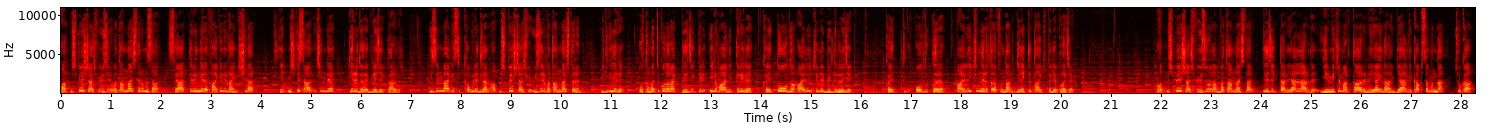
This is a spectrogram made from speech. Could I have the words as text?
65 yaş ve üzeri vatandaşlarımıza seyahatlerinde refakat eden kişiler 72 saat içinde geri dönebileceklerdir. İzin belgesi kabul edilen 65 yaş ve üzeri vatandaşların bilgileri otomatik olarak gidecekleri il valilikleriyle kayıtlı olduğu aile hekimine bildirilecek. Kayıtlı oldukları aile hekimleri tarafından gerekli takipler yapılacak. 65 yaş ve üzeri olan vatandaşlar gidecekler yerlerde 22 Mart tarihine yayınlanan genelge kapsamında sokağa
